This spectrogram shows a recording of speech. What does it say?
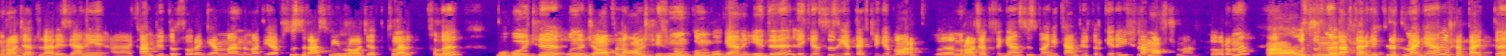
murojaatlaringiz ya'ni e, kompyuter so'raganman nima deyapsiz? Rasmiy murojaat qilib bu bo'yicha uni javobini olishingiz mumkin bo'lgan edi. Lekin siz yetakchiga borib e, murojaat qilgansiz manga kompyuter kerak ishlamoqchiman to'g'rimi? U sizni daftarga kiritmagan o'sha paytda.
